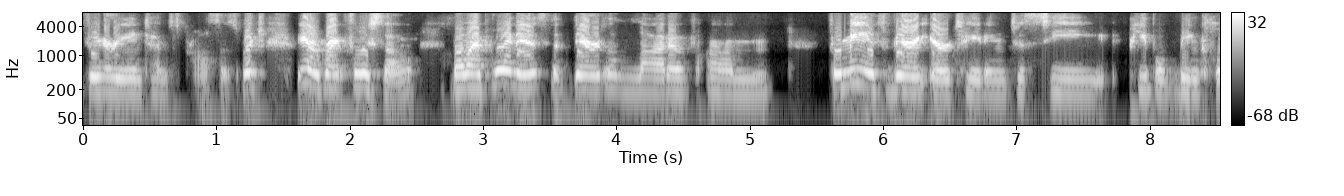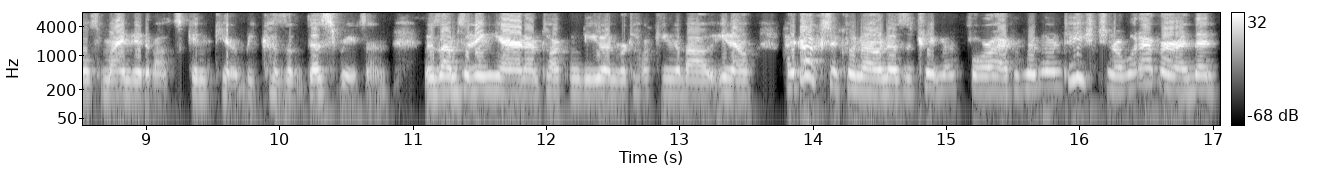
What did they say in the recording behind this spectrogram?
very intense process which you know rightfully so. But my point is that there's a lot of um for me, it's very irritating to see people being close minded about skincare because of this reason. Because I'm sitting here and I'm talking to you and we're talking about, you know, hydroxyquinone as a treatment for hyperpigmentation or whatever. And then,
